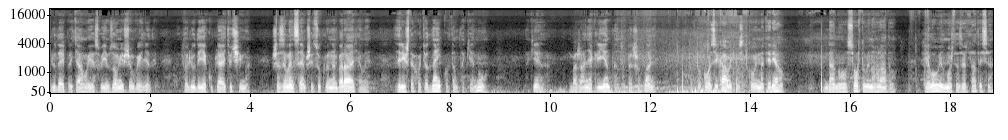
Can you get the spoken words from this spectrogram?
Людей притягує своїм зовнішнім виглядом. Тобто люди її купляють очима. Ще зеленцем, ще цукру не бирають, але зріжте хоч одненьку, там таке, ну, таке бажання клієнта на першому плані. Тобто, кого цікавить посадковий матеріал даного сорту винограду, Хеллоуін, можете звертатися.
